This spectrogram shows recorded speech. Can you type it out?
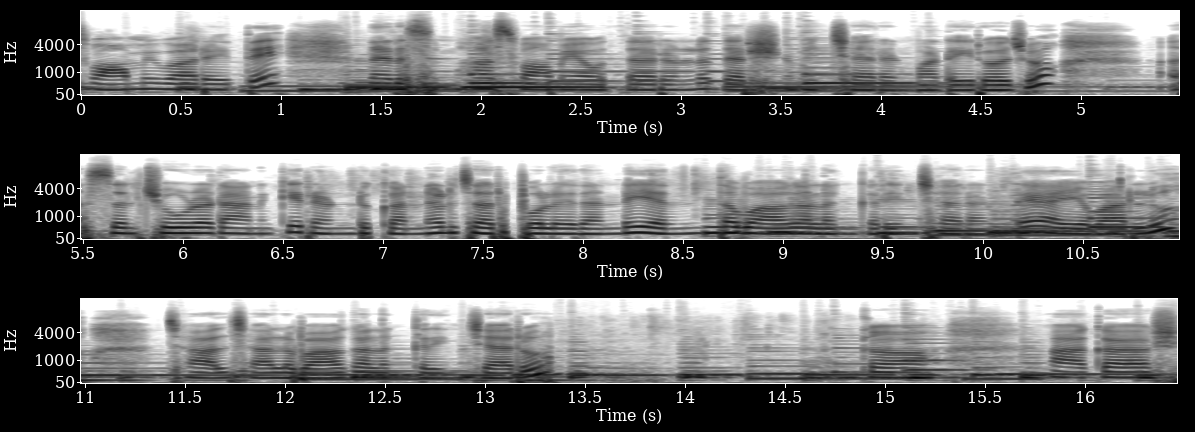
స్వామివారైతే నరసింహస్వామి అవతారంలో దర్శనమిచ్చారనమాట ఈరోజు. అసలు చూడడానికి రెండు కన్నులు సరిపోలేదండి. ఎంత బాగా అలంకరించారంటే అయ్యవార్లు చాలా చాలా బాగా అలంకరించారు. ఇంకా ఆకాశ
